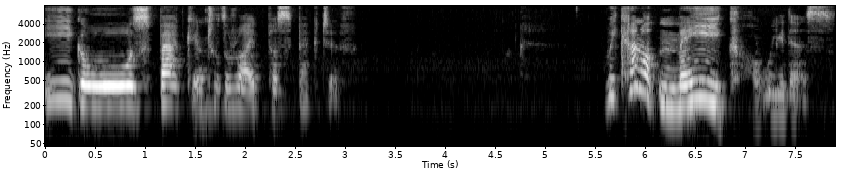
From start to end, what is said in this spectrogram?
egos back into the right perspective. We cannot make holiness,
